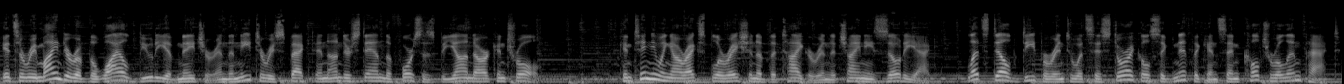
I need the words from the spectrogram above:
It's a reminder of the wild beauty of nature and the need to respect and understand the forces beyond our control. Continuing our exploration of the tiger in the Chinese zodiac, let's delve deeper into its historical significance and cultural impact.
